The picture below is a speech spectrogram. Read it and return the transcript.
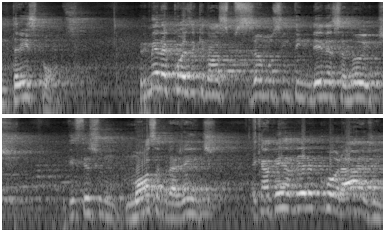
em três pontos. Primeira coisa que nós precisamos entender nessa noite, que esse texto mostra para a gente, é que a verdadeira coragem,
